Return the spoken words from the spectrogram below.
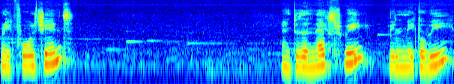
make four chains. And to the next V we'll make a V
